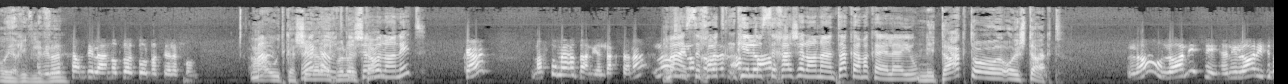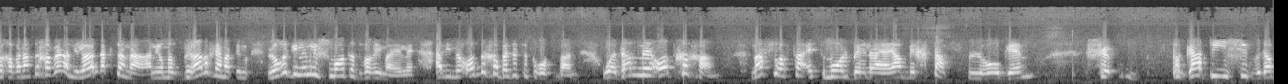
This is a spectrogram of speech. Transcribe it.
או יריב אני לא לוין. הסכמתי לענות לו אתמול בטלפון. אה, הוא התקשר רגע, אלייך הוא ולא התקשר הסכמת? ולא ענית? כן? מה זאת אומרת? אני ילדה קטנה? לא, מה, לא שיחות, כאילו. שיחה שלא נענתה, כמה כאלה היו? ניתקת או או השתקת? לא, לא עניתי. אני לא עניתי בכוונת מכוון, אני לא קטנה. אני מסבירה לכם, אתם לא רגילים לשמוע את הדברים האלה. אני מאוד מכבדת את רוטמן. הוא אדם מאוד חכם. מה שהוא עשה אתמול בעיניי היה מחטף לא הוגן, שפגע בי אישית וגם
